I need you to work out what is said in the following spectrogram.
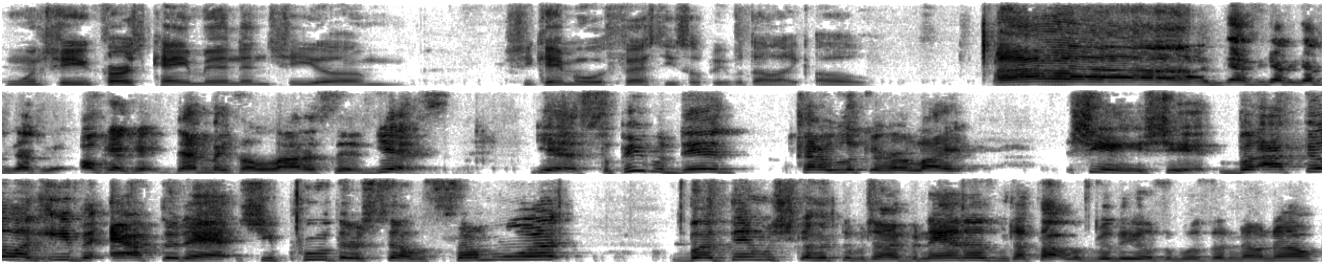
When she first came in and she um she came in with Festi, so people thought like, oh, Ah, gotcha, gotcha, gotcha, gotcha. Okay, okay, that makes a lot of sense. Yes, yes. So people did kind of look at her like she ain't shit, but I feel like Yeah. even after that, she proved herself somewhat. But then when she got hooked up with Johnny Bananas, which I thought was really was, was a no no.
